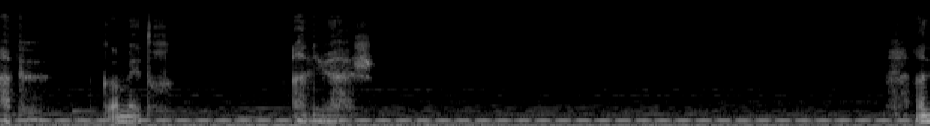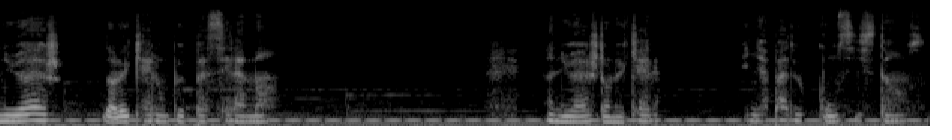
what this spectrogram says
Un peu comme être un nuage. Un nuage dans lequel on peut passer la main un nuage dans lequel il n'y a pas de consistance.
